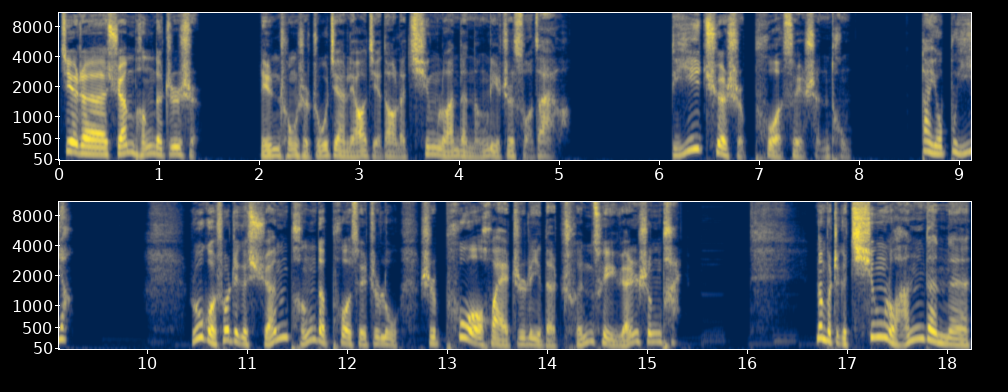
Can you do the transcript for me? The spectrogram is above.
借着玄鹏的知识，林冲是逐渐了解到了青鸾的能力之所在了。的确是破碎神通，但又不一样。如果说这个玄鹏的破碎之路是破坏之力的纯粹原生态，那么这个青鸾的呢，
